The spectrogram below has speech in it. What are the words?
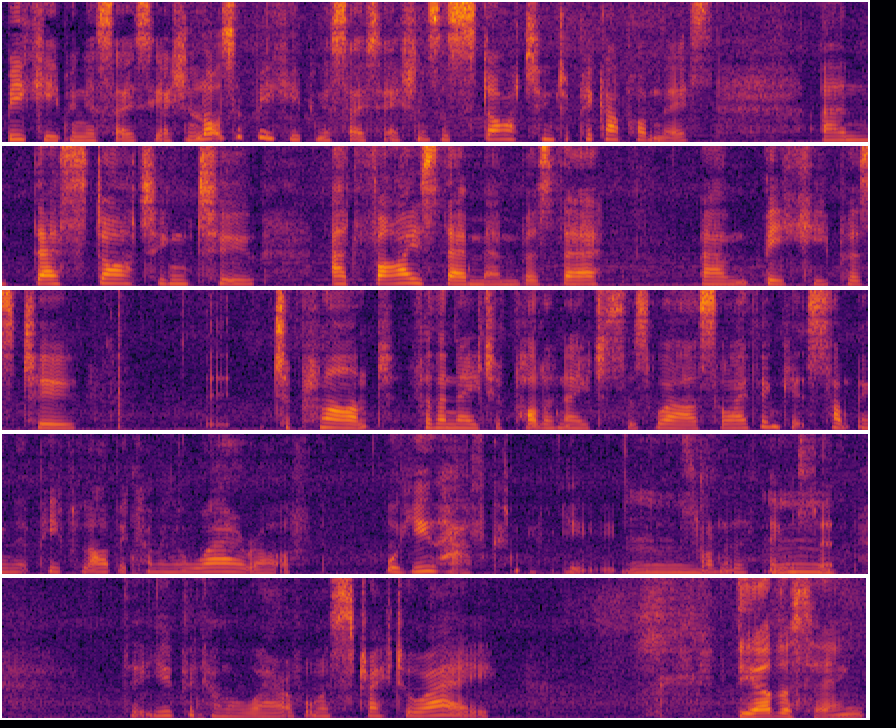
Beekeeping Association. Lots of beekeeping associations are starting to pick up on this, and they're starting to advise their members, their um, beekeepers, to to plant for the native pollinators as well. So I think it's something that people are becoming aware of. Well, you have. You, it's one of the things mm. that that you've become aware of almost straight away. The other thing,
